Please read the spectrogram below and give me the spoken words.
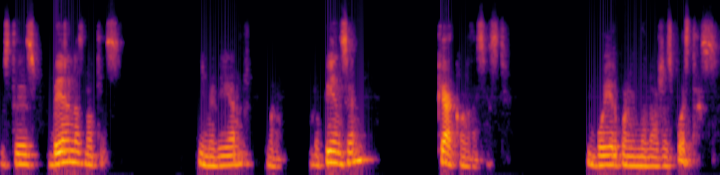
ustedes vean las notas y me digan, bueno, lo piensen, ¿qué acorde es este? Voy a ir poniendo las respuestas.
